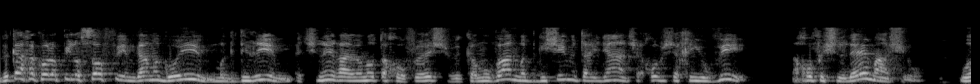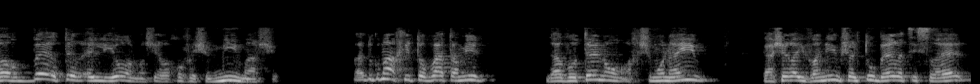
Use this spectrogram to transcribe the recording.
וככה כל הפילוסופים, גם הגויים, מגדירים את שני רעיונות החופש, וכמובן מדגישים את העניין שהחופש החיובי, החופש למשהו, הוא הרבה יותר עליון מאשר החופש ממשהו. והדוגמה הכי טובה תמיד לאבותינו החשמונאים, כאשר היוונים שלטו בארץ ישראל.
